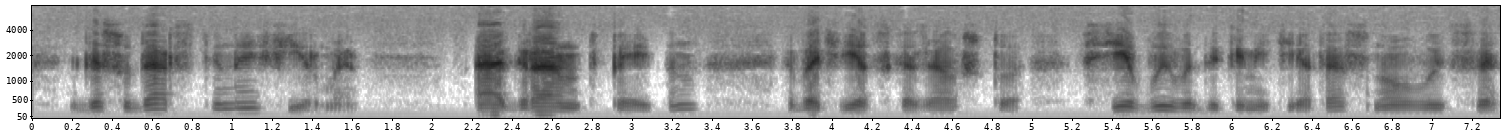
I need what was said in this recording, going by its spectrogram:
— государственная фирма, а Грант Пейтон в ответ сказал, что все выводы комитета основываются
